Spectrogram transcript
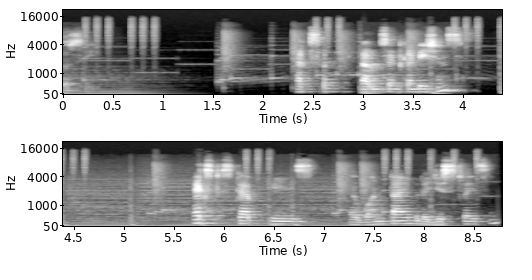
proceed. Accept terms and conditions. Next step is a one-time registration.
